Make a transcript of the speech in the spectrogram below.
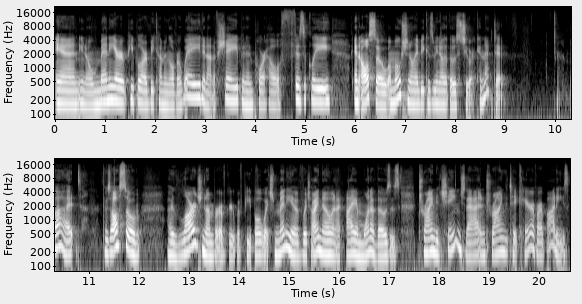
And you know, many are people are becoming overweight and out of shape and in poor health physically and also emotionally because we know that those two are connected. But there's also a large number of group of people, which many of which I know, and I, I, am one of those, is trying to change that and trying to take care of our bodies.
